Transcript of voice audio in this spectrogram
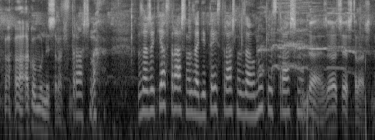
а кому не страшно? страшно. За життя страшно, за дітей страшно, за онуків страшно. Да, за оце страшно.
